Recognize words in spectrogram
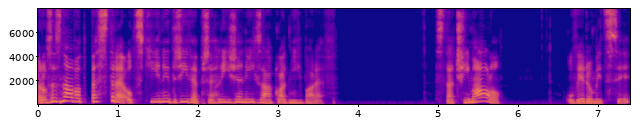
rozeznávat pestré odstíny dříve přehlížených základních barev. Stačí málo. Uvědomit si,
